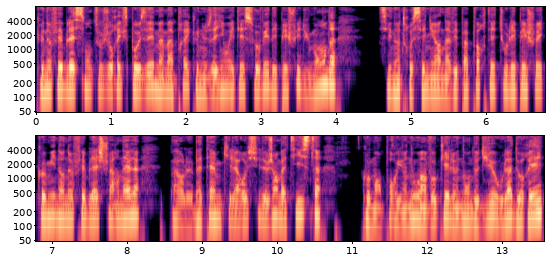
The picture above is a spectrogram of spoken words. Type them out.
que nos faiblesses sont toujours exposées même après que nous ayons été sauvés des péchés du monde, si notre Seigneur n'avait pas porté tous les péchés commis dans nos faiblesses charnelles par le baptême qu'il a reçu de Jean-Baptiste, comment pourrions-nous invoquer le nom de Dieu ou l'adorer?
